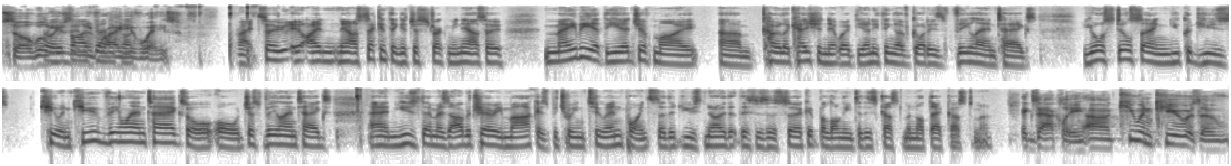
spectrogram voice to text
So we'll use it in a variety of ways. Right. So I now a second thing has just struck me now. So maybe at the edge of my um, co-location network, the only thing I've got is VLAN tags. You're still saying you could use Q-in-Q VLAN tags or, or just VLAN tags and use them as arbitrary markers between two endpoints so that you know that this is a circuit belonging to this customer, not that customer. Exactly. Uh, Q-in-Q is a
